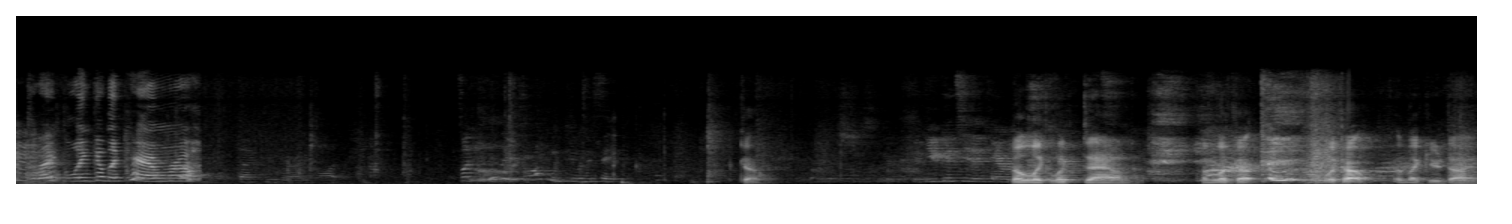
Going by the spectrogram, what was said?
Did I blink at the camera? Go. No, like look down and look up. Look up and like you're dying.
